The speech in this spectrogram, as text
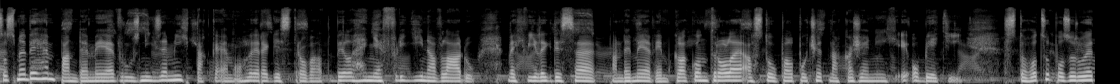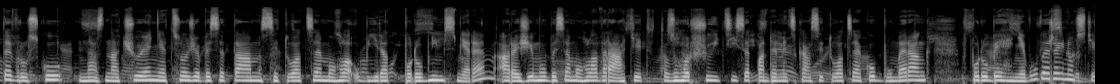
Co jsme během pandemie v různých zemích také mohli registrovat, byl hněv lidí na vládu. Ve chvíli, kdy se pandemie vymkla kontrole a stoupal počet nakažených i obětí. Z toho, co pozorujete v Rusku, naznačuje něco, že by se tam situace mohla ubírat podobným směrem a režimu by se mohla vrátit ta zhoršující se pandemická situace jako bumerang v podobě hněvu veřejnosti.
